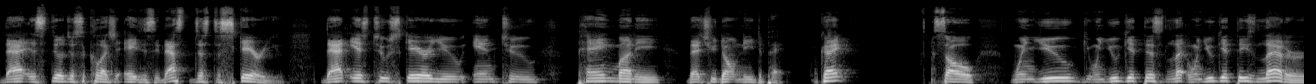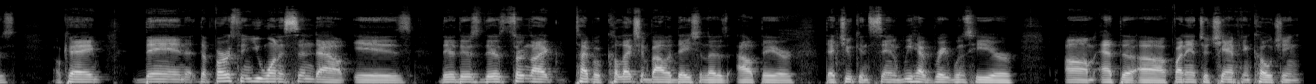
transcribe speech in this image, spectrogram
that is still just a collection agency. That's just to scare you. That is to scare you into paying money that you don't need to pay. Okay. So when you when you get this when you get these letters, okay, then the first thing you want to send out is there there's there's certain like type of collection validation letters out there that you can send. We have great ones here um, at the uh, Financial Champion Coaching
